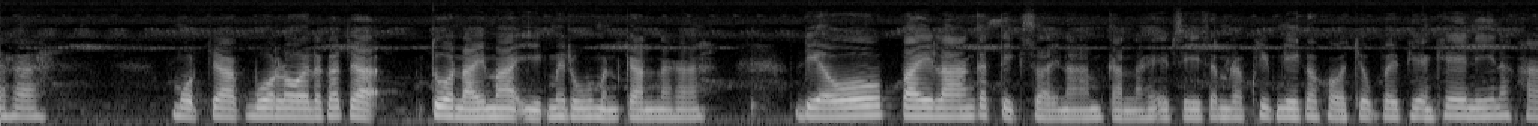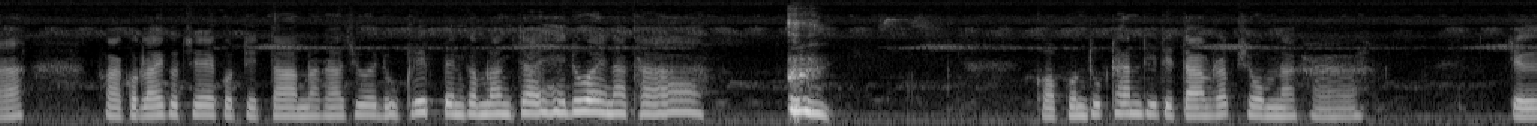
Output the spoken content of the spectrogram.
นะคะ หมดจากบัวลอยแล้วก็จะตัวไหนมาอีกไม่รู้เหมือนกันนะคะ เดี๋ยวไปล้างกระติกใส่น้ำกันนะคะ FC สำหรับคลิปนี้ก็ขอจบไปเพียงแค่นี้นะคะ ฝากกดไลค์กดแชร์กดติดตามนะคะ ช่วยดูคลิปเป็นกำลังใจให้ด้วยนะคะ ขอบคุณทุกท่านที่ติดตามรับชมนะคะ เจอ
